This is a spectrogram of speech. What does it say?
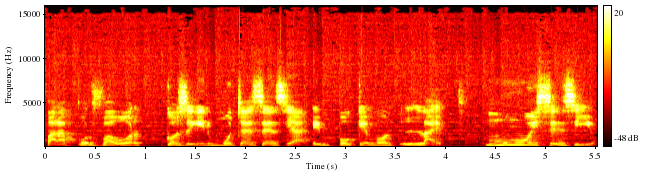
para, por favor, conseguir mucha esencia en Pokémon Live? Muy sencillo.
